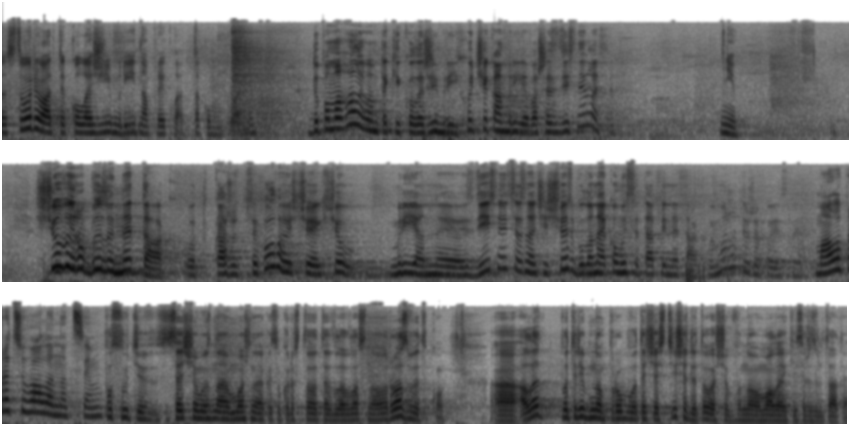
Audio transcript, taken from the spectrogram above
е, створювати колажі мрій, наприклад, в такому плані. Допомагали вам такі колажі мрій? Хоч яка мрія ваша здійснилася? Ні. Що ви робили не так? От кажуть психологи, що якщо мрія не здійснюється, значить щось було на якомусь етапі не так. Ви можете вже пояснити? Мало працювала над цим. По суті, все, що ми знаємо, можна якось використовувати для власного розвитку, а, але потрібно пробувати частіше для того, щоб воно мало якісь результати.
